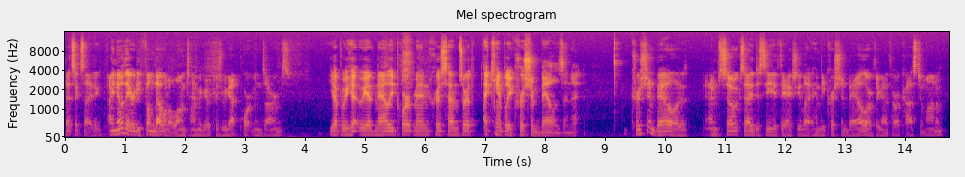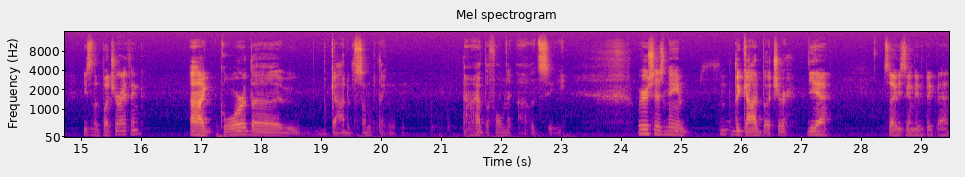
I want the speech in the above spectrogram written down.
That's exciting. I know they already filmed that one a long time ago because we got Portman's arms. Yep, we ha- we have Natalie Portman, Chris Hemsworth. I can't believe Christian Bale is in it. Christian Bale. Is, I'm so excited to see if they actually let him be Christian Bale or if they're gonna throw a costume on him. He's the butcher, I think. Uh, Gorr, the god of something. I don't have the full name. Uh, let's see. Where's his name? The God Butcher. Yeah. So he's gonna be the big bad.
